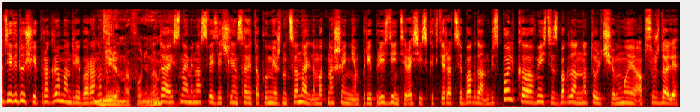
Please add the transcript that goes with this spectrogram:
студии ведущая программы Андрей Баранов. Елена Афонина. Да, и с нами на связи член Совета по межнациональным отношениям при президенте Российской Федерации Богдан Беспалько. Вместе с Богданом Анатольевичем мы обсуждали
